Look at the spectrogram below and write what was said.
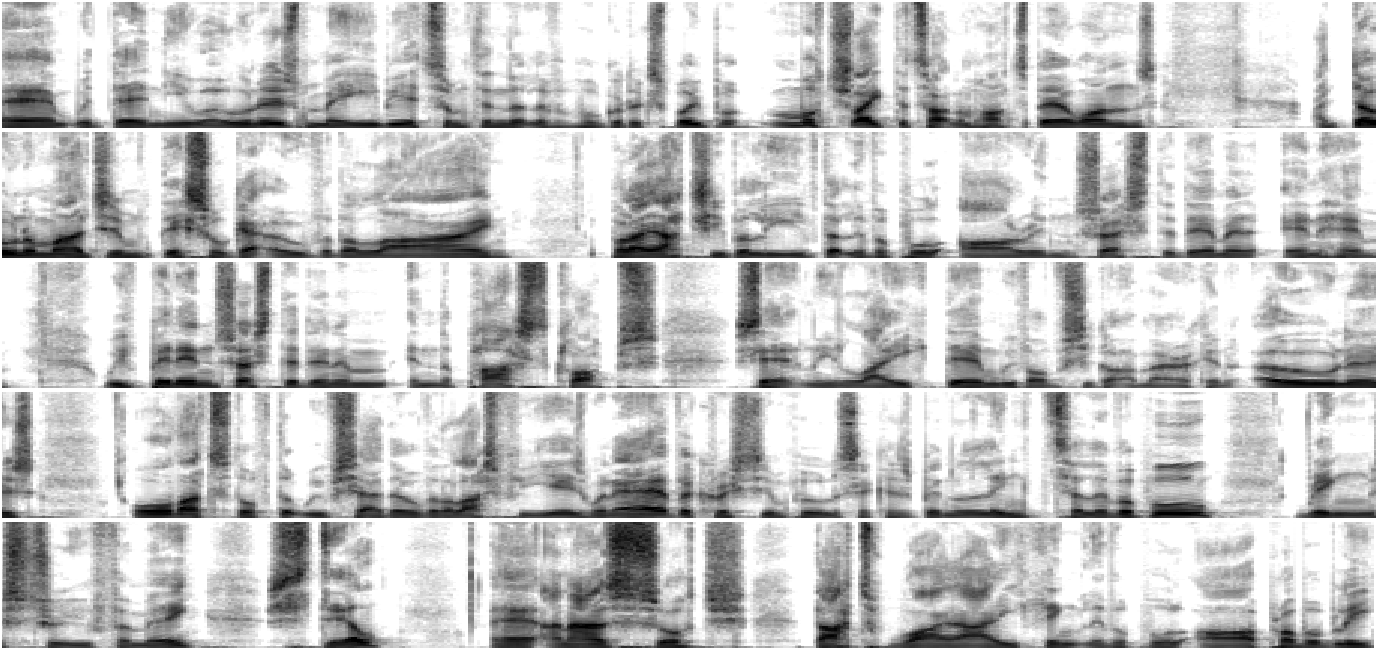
Um, with their new owners, maybe it's something that Liverpool could exploit. But much like the Tottenham Hotspur ones, I don't imagine this will get over the line but I actually believe that Liverpool are interested in, in him. We've been interested in him in the past. Klopp's certainly liked him. We've obviously got American owners. All that stuff that we've said over the last few years, whenever Christian Pulisic has been linked to Liverpool, rings true for me still. Uh, and as such, that's why I think Liverpool are probably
